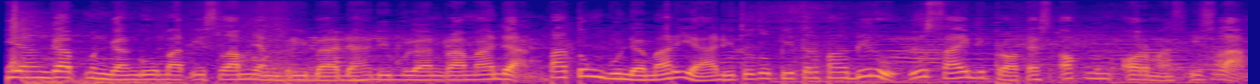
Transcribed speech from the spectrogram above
Dianggap mengganggu umat Islam yang beribadah di bulan Ramadan, patung Bunda Maria ditutupi terpal biru usai diprotes oknum ormas Islam.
